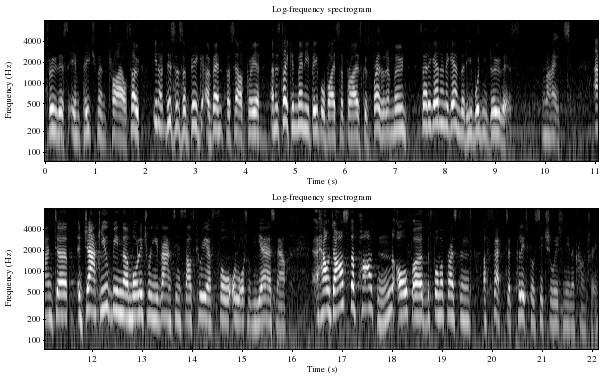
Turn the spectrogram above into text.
through this impeachment trial. So, you know, this is a big event for South Korea and it's taken many people by surprise because President Moon said again and again that he wouldn't do this. Right. And uh, Jack, you've been uh, monitoring events in South Korea for a lot of years now. How does the pardon of uh, the former president affect the political situation in the country?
